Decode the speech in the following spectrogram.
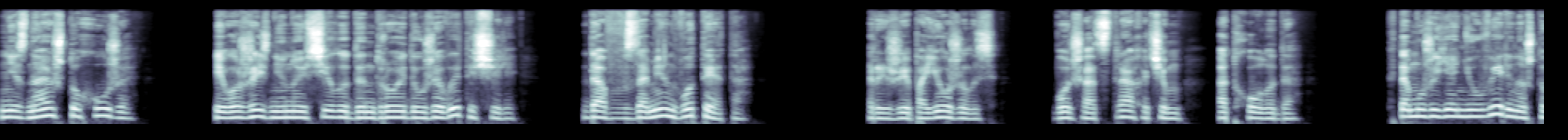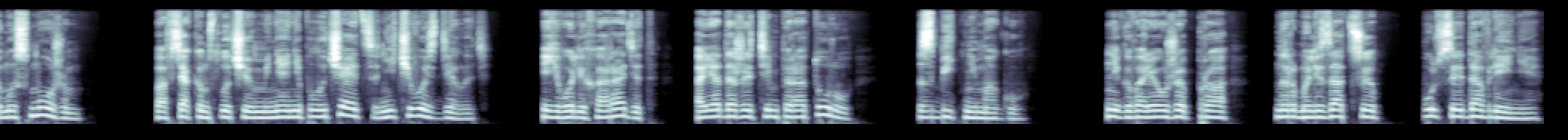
Не знаю, что хуже. Его жизненную силу дендроида уже вытащили, дав взамен вот это. Рыжая поежилась, больше от страха, чем от холода. К тому же я не уверена, что мы сможем. Во всяком случае, у меня не получается ничего сделать. Его лихорадит, а я даже температуру сбить не могу. Не говоря уже про нормализацию пульса и давления.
